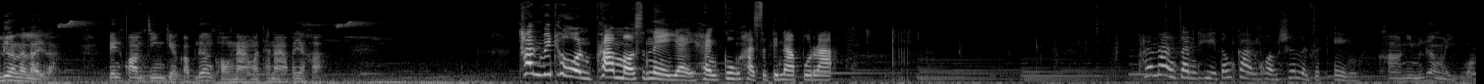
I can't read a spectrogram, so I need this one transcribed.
เรื่องอะไรล่ะ เป็นความจริงเกี่ยวกับเรื่องของนางมัทนาพะยะค่ะ ท่านวิทูลพระหมอเสน่ห์ใหญ่แห่งกรุงหัสตินาปุระ พระนางจันทีต้องการความช่วยเหลือจากเองคราวนี้มันเรื่องอะไรอีกวะ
